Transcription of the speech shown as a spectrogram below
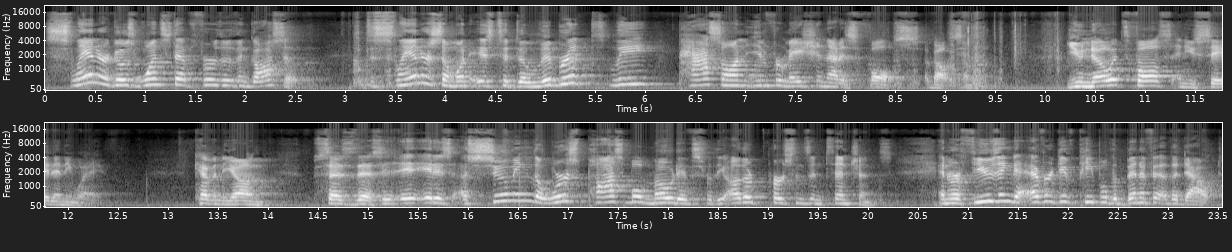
Slander goes one step further than gossip. To slander someone is to deliberately pass on information that is false about someone. You know it's false and you say it anyway. Kevin DeYoung says this it, it is assuming the worst possible motives for the other person's intentions and refusing to ever give people the benefit of the doubt.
